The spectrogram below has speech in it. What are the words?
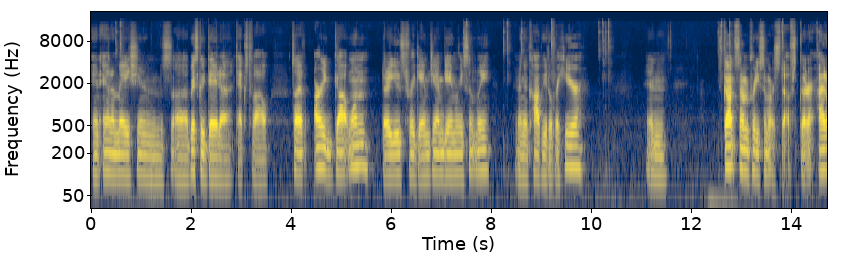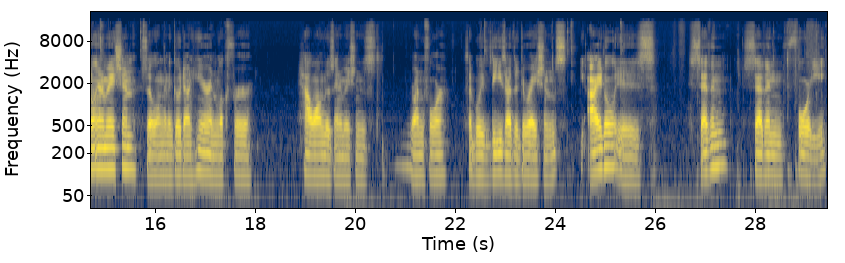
an animations, uh, basically data text file. So I've already got one that I used for a Game Jam game recently. And I'm going to copy it over here. And it's got some pretty similar stuff. It's got our idle animation. So I'm going to go down here and look for how long those animations run for. So I believe these are the durations. The idle is 7, 740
